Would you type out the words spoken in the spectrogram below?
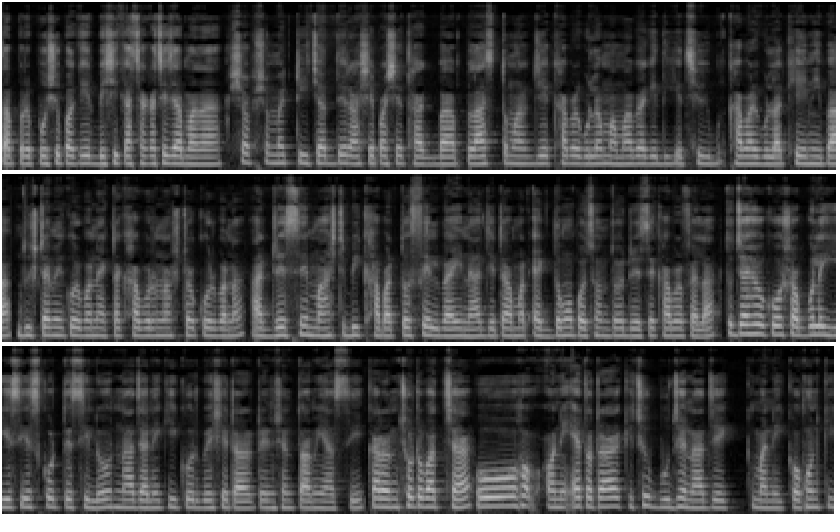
তারপরে পশু পাখির বেশি কাছাকাছি যাবা না। সবসময় টিচারদের আশেপাশে থাকবা প্লাস তোমার যে খাবারগুলো মামা ব্যাগে দিয়েছি খাবারগুলা খেয়ে নিবা। দুষ্টামি করবা না, একটা খাবারও নষ্ট করবা না। আর ড্রেসে মাস্ট বি খাবার তো ফেলবাই না, যেটা আমার একদমও পছন্দ ড্রেসে খাবার ফেলা। তো যাই হোক, ও সবগুলো ইয়েস ইয়েস করতেছিল, না জানে কি করবে, সেটার টেনশন তো আমি আছি। কারণ ছোট বাচ্চা, ও মানে এতটা কিছু বুঝে না যে মানে কখন কি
